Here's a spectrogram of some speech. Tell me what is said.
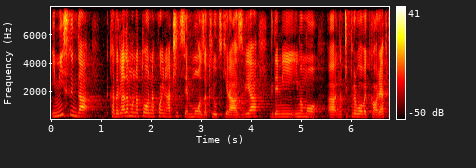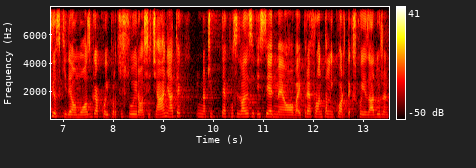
i mislim da kada gledamo na to na koji način se mozak ljudski razvija, gde mi imamo, znači prvo ovaj kao reptilski deo mozga koji procesuira osjećanja, a tek, znači, tek posle 27. ovaj prefrontalni korteks koji je zadužen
